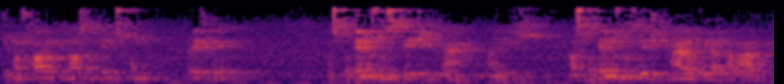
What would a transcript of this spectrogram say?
de uma forma que nós não temos como prever. Nós podemos nos dedicar a isso, nós podemos nos dedicar a ouvir a palavra,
